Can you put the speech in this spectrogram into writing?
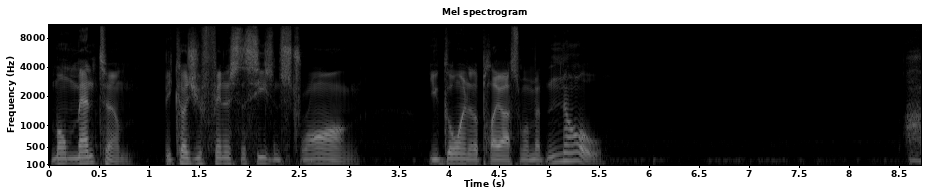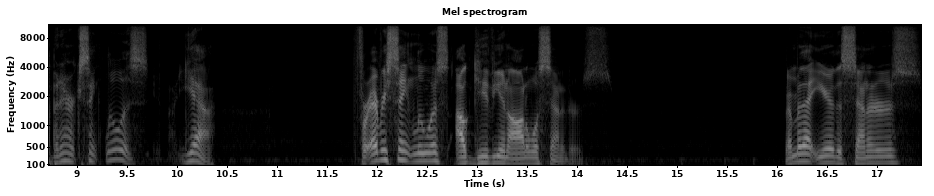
momentum because you finish the season strong. You go into the playoffs momentum. No. Ah, but Eric St. Louis, yeah. For every St. Louis, I'll give you an Ottawa Senators. Remember that year the Senators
